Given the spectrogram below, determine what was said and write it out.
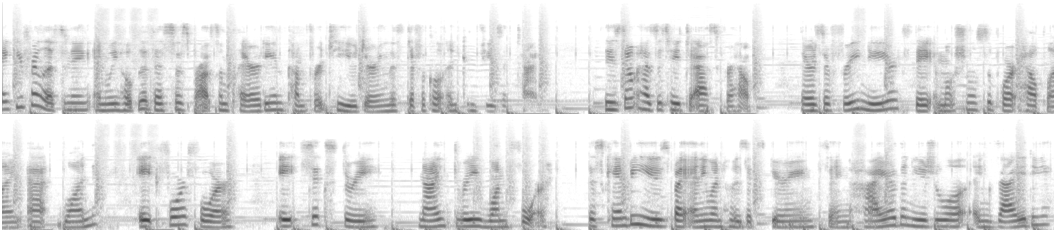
Thank you for listening, and we hope that this has brought some clarity and comfort to you during this difficult and confusing time. Please don't hesitate to ask for help. There is a free New York State emotional support helpline at 1 844 863 9314. This can be used by anyone who is experiencing higher than usual anxiety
